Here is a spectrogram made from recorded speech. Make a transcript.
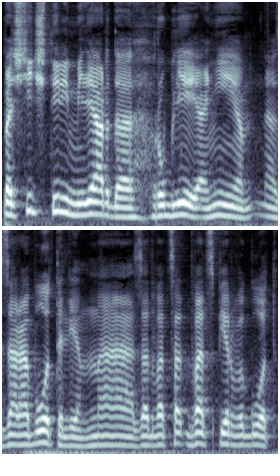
почти 4 миллиарда рублей они заработали на, за 2021 год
